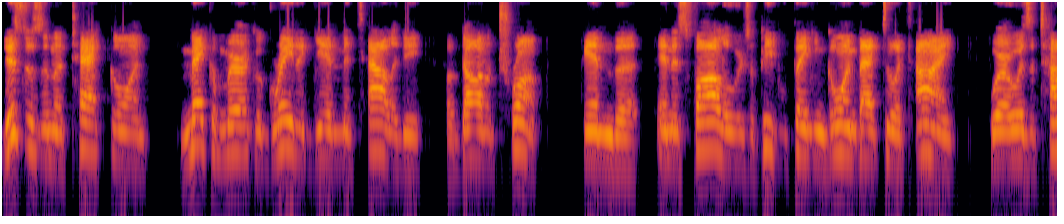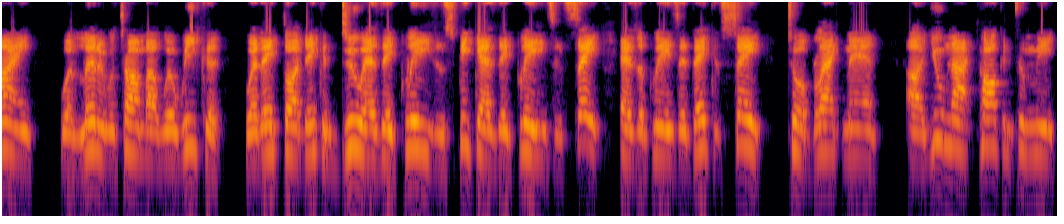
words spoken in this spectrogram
This is an attack on "Make America Great Again" mentality of Donald Trump and the and his followers, of people thinking going back to a time where it was a time what Leonard was talking about, where we could, where they thought they could do as they please and speak as they please and say as they please, that they could say to a black man, uh, "You not talking to me,"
